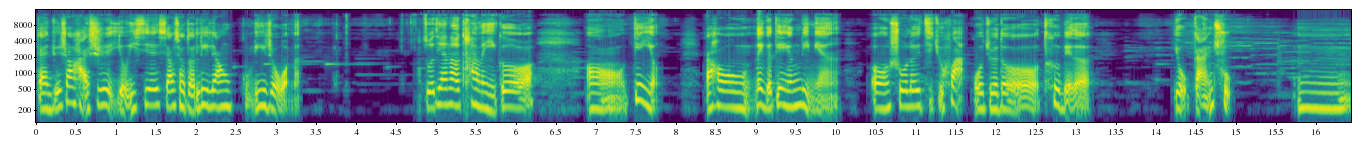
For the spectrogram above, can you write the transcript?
感觉上还是有一些小小的力量鼓励着我们。昨天呢，看了一个嗯电影，然后那个电影里面嗯说了几句话，我觉得特别的有感触。嗯，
